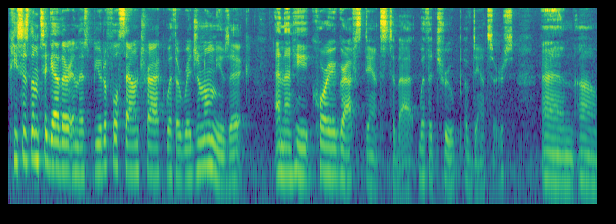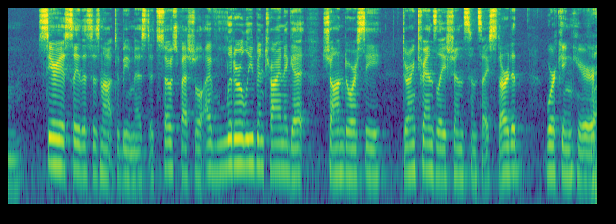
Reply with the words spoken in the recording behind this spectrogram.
pieces them together in this beautiful soundtrack with original music, and then he choreographs dance to that with a troupe of dancers. And um, seriously, this is not to be missed. It's so special. I've literally been trying to get Sean Dorsey during translation since I started working here,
